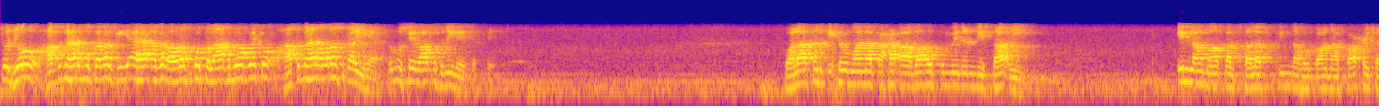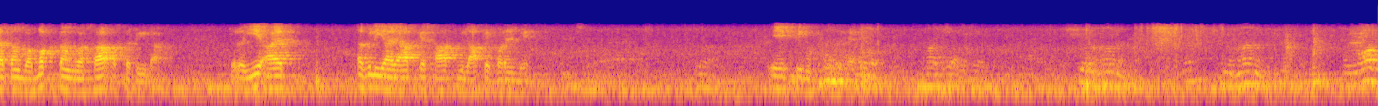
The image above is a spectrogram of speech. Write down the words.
تو جو حق مہر مقرر کیا ہے، اگر عورت کو طلاق دو گے تو حق مہر عورت کا ہی ہے، تم اسے واپس نہیں لے سکتے۔ ولاطن کشو مانا کہا آبا من النسائی اللہ ما قد سلف ان حکانہ فاحشتم و مقتم و سا چلو، یہ آیت اگلی آیات کے ساتھ ملا کے پڑھیں گے۔ ایک بھی مفہوم ہے۔ سبحان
